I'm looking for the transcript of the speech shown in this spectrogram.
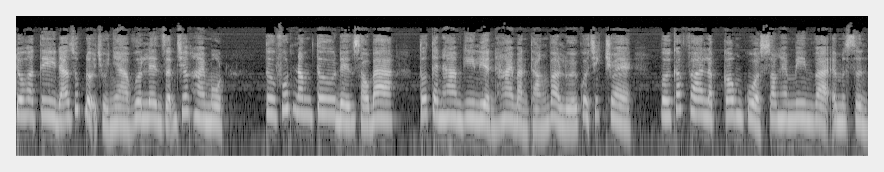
Doherty đã giúp đội chủ nhà vươn lên dẫn trước 2-1. Từ phút 54 đến 63, Tottenham ghi liền hai bàn thắng vào lưới của Trích Chòe với các pha lập công của Son Heung-min và Emerson.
